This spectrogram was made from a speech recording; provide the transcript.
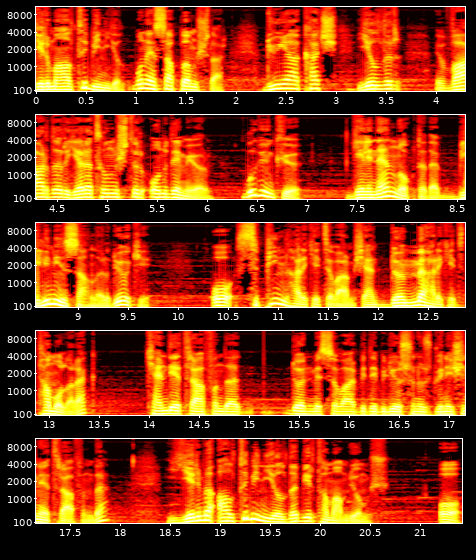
26 bin yıl. Bunu hesaplamışlar. Dünya kaç yıldır vardır, yaratılmıştır onu demiyorum. Bugünkü gelinen noktada bilim insanları diyor ki o spin hareketi varmış yani dönme hareketi tam olarak kendi etrafında dönmesi var bir de biliyorsunuz güneşin etrafında 26 bin yılda bir tamamlıyormuş o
